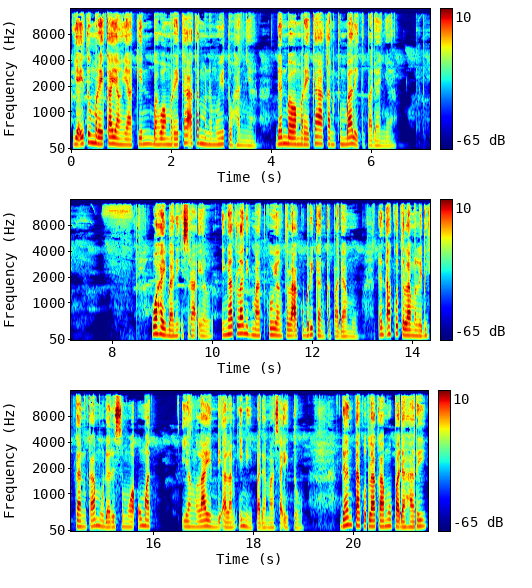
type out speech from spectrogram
Yaitu mereka yang yakin bahwa mereka akan menemui Tuhannya, dan bahwa mereka akan kembali kepadanya. Wahai Bani Israel, ingatlah nikmatku yang telah aku berikan kepadamu, dan aku telah melebihkan kamu dari semua umat yang lain di alam ini pada masa itu. Dan takutlah kamu pada hari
